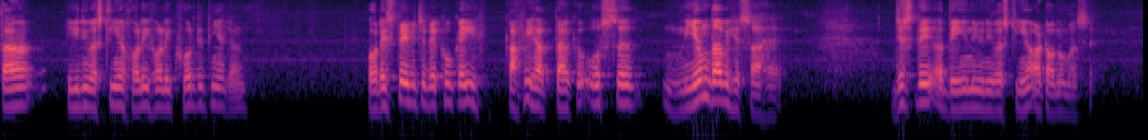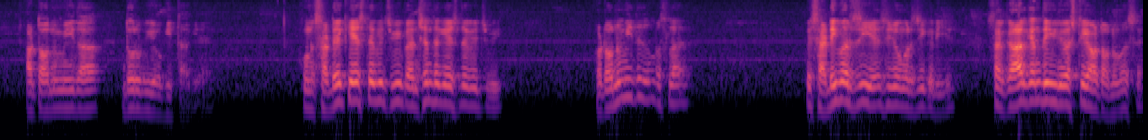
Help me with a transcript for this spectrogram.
ਤਾਂ ਯੂਨੀਵਰਸਿਟੀਆਂ ਹੌਲੀ-ਹੌਲੀ ਖੋਲ ਦਿੱਤੀਆਂ ਜਾਣ। ਔਰ ਇਸ ਦੇ ਵਿੱਚ ਦੇਖੋ, ਕਈ ਕਾਫੀ ਹੱਦ ਤੱਕ ਉਸ ਨਿਯਮ ਦਾ ਵੀ ਹਿੱਸਾ ਹੈ, ਜਿਸ ਦੇ ਅਧੀਨ ਯੂਨੀਵਰਸਿਟੀਆਂ ਆਟੋਨੋਮਸ ਹੈ। ਆਟੋਨੋਮੀ ਦਾ ਦੁਰਉਪਯੋਗ ਕੀਤਾ ਗਿਆ ਹੈ। ਹੁਣ ਸਾਡੇ ਕੇਸ ਦੇ ਵਿੱਚ ਵੀ ਪੈਨਸ਼ਨ ਦੇ ਕੇਸ ਦੇ ਵਿੱਚ ਵੀ ਆਟੋਨੋਮੀ ਦਾ ਮਸਲਾ ਹੈ। ਵੀ ਸਾਡੀ ਮਰਜ਼ੀ ਹੈ, ਅਸੀਂ ਜੋ ਮਰਜ਼ੀ ਕਰੀਏ। ਸਰਕਾਰ ਕਹਿੰਦੀ ਯੂਨੀਵਰਸਿਟੀ ਆਟੋਨੋਮਸ ਹੈ।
